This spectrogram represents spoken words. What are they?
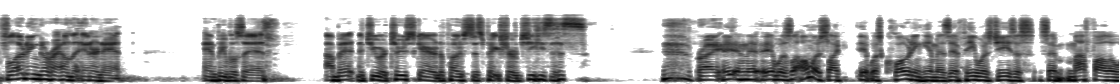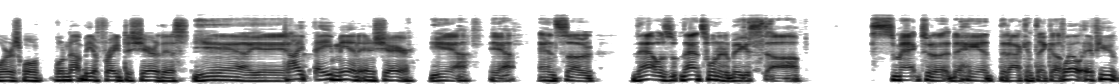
floating around the internet, and people said, "I bet that you were too scared to post this picture of Jesus." right? And it, it was almost like it was quoting him as if he was Jesus. It said, "My followers will will not be afraid to share this. Yeah, yeah, Type Amen and share." yeah, yeah. And so that was that's one of the biggest uh, smack to the, the head that I can think of. Well, if you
